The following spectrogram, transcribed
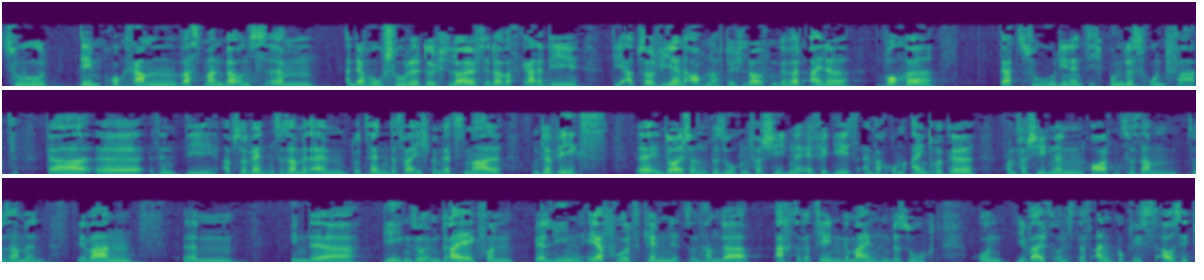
zu dem Programm, was man bei uns ähm, an der Hochschule durchläuft oder was gerade die, die Absolvieren auch noch durchlaufen, gehört eine Woche dazu, die nennt sich Bundesrundfahrt. Da äh, sind die Absolventen zusammen mit einem Dozenten, das war ich beim letzten Mal, unterwegs äh, in Deutschland und besuchen verschiedene FEGs, einfach um Eindrücke von verschiedenen Orten zusammen, zu sammeln. Wir waren ähm, in der Gegend, so im Dreieck von Berlin, Erfurt, Chemnitz und haben da acht oder zehn Gemeinden besucht und jeweils uns das angeguckt, wie es aussieht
